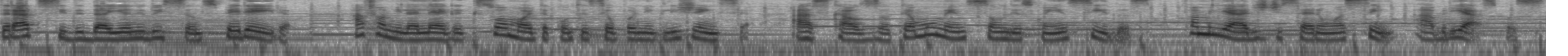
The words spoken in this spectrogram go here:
Trata-se de Daiane dos Santos Pereira. A família alega que sua morte aconteceu por negligência. As causas até o momento são desconhecidas. Familiares disseram assim, aspas.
